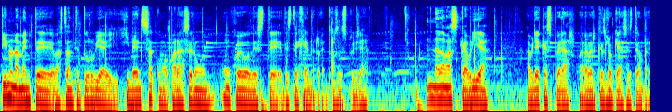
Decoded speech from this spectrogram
Tiene una mente bastante turbia y, densa como para hacer un, juego de este de este género. Entonces pues ya nada más que habría habría que esperar para ver qué es lo que hace este hombre.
